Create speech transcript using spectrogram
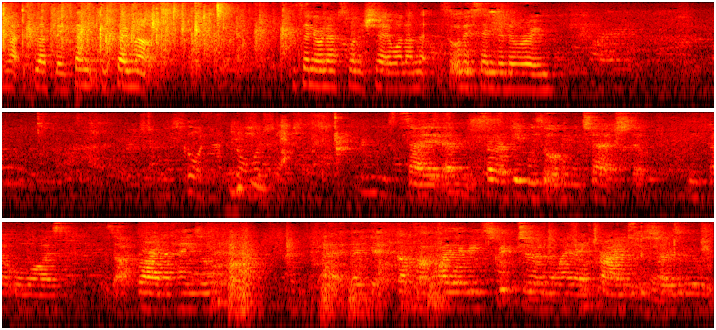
That's lovely. Thank you so much. Does anyone else want to share while I'm at sort of this end of the room? So um, some of the people we thought of in the church that we felt were wise was like Brian and Hazel they get thumbs up the way they read scripture and the way they try and just shows a real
